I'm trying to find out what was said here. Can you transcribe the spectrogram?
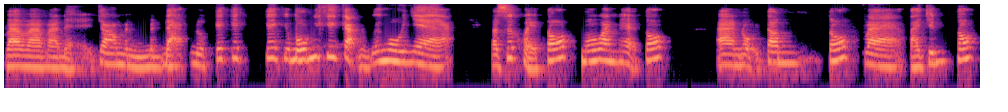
và và và để cho mình mình đạt được cái cái cái cái bốn cái khía cạnh của cái ngôi nhà là sức khỏe tốt mối quan hệ tốt à, nội tâm tốt và tài chính tốt.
